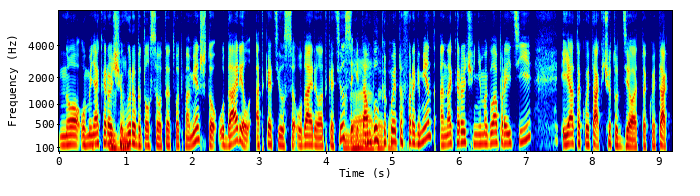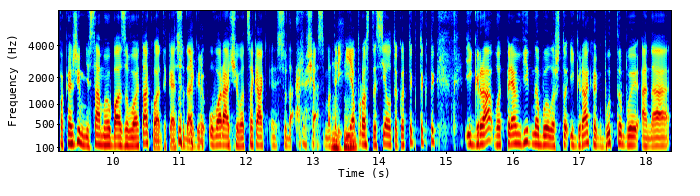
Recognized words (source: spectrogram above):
Но у меня, короче, mm-hmm. выработался вот этот вот момент, что ударил, откатился, ударил, откатился, да, и там был да, какой-то да. фрагмент, она, короче, не могла пройти, и я такой, так, что тут делать? Такой, так, покажи мне самую базовую атаку. Она такая, сюда. Я говорю, уворачиваться как? «Э, сюда. Сейчас, смотри. Mm-hmm. И я просто сел такой, тык-тык-тык. Игра, вот прям видно было, что игра как будто бы она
